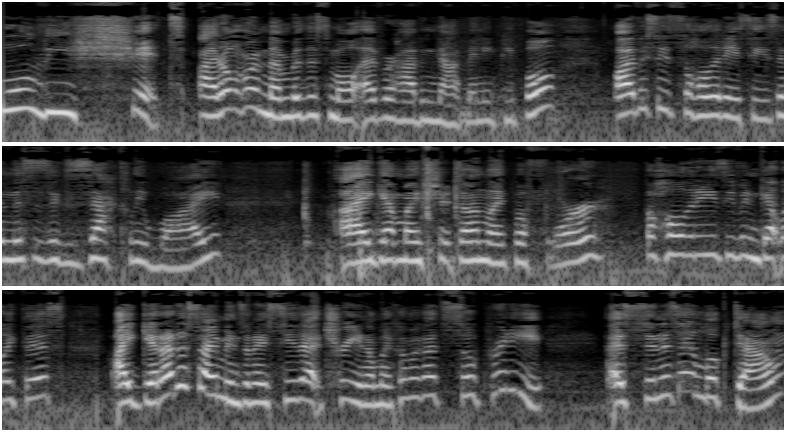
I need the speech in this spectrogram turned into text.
holy shit, I don't remember this mall ever having that many people. Obviously, it's the holiday season. This is exactly why I get my shit done like before the holidays even get like this. I get out of Simon's and I see that tree and I'm like, oh my God, it's so pretty. As soon as I look down,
